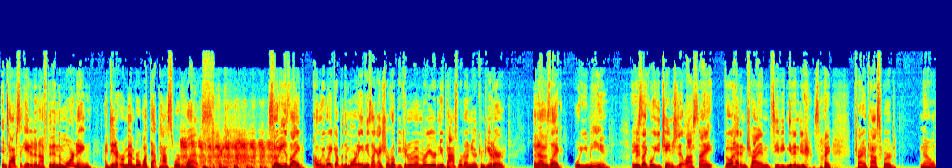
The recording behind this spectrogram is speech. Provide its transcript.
intoxicated enough that in the morning I didn't remember what that password was. so he's like, oh, we wake up in the morning and he's like, I sure hope you can remember your new password on your computer. And I was like, what do you mean? And he's like, well, you changed it last night. Go ahead and try and see if you can get into your. So I try a password. No.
